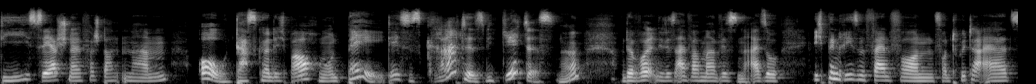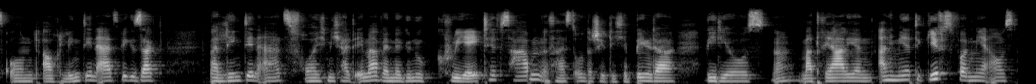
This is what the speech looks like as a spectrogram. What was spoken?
die sehr schnell verstanden haben, oh, das könnte ich brauchen und hey, das ist gratis, wie geht es? Ne? Und da wollten die das einfach mal wissen. Also ich bin Riesenfan von, von Twitter-Ads und auch LinkedIn-Ads, wie gesagt. Bei LinkedIn Ads freue ich mich halt immer, wenn wir genug Creatives haben, das heißt unterschiedliche Bilder, Videos, ne, Materialien, animierte GIFs von mir aus,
